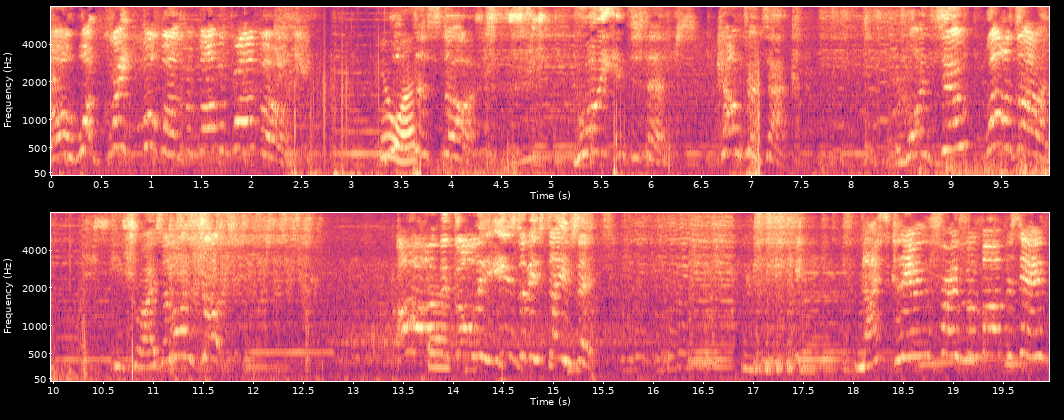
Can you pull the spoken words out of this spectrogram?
Oh, what great football from Barbabravo. You What a start! Roy intercepts. Counter attack. One, two. Well done. He tries a long shot. Oh, the goalie easily saves it. Hmm. Nice clearing throw from Barbazoo.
